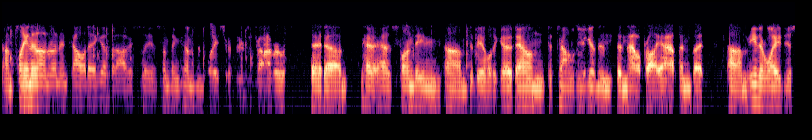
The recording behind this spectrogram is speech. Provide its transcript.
I'm planning on running Talladega, but obviously if something comes in place or if there's a driver that um, ha- has funding um, to be able to go down to Talladega, then then that'll probably happen. But um, either way, just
